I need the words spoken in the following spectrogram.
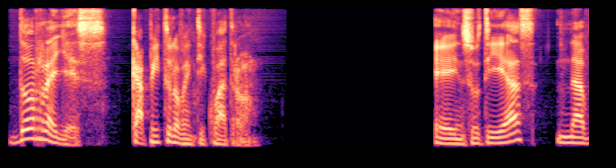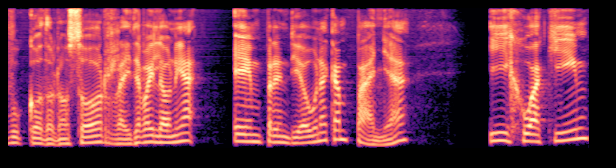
Dos Reyes, capítulo 24. En sus días, Nabucodonosor, rey de Babilonia, emprendió una campaña y Joaquín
